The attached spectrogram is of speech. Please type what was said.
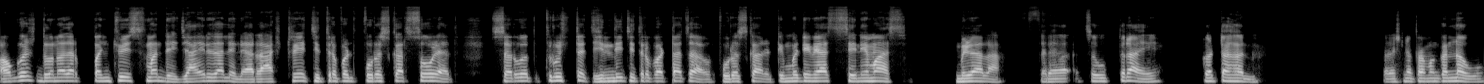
ऑगस्ट 2025 मध्ये जाहीर झालेल्या राष्ट्रीय चित्रपट पुरस्कार सोहळ्यात सर्वोत्कृष्ट हिंदी चित्रपटाचा पुरस्कार टिमटी व्यास सिनेमास मिळाला. तर याचं उत्तर आहे कटहल. प्रश्न क्रमांक 9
